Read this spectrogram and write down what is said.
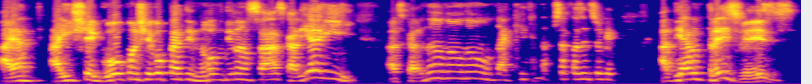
Aí, aí chegou, quando chegou perto de novo de lançar, as caras, e aí? As caras, não, não, não, daqui não precisa fazer não sei o quê. Adiaram três vezes.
